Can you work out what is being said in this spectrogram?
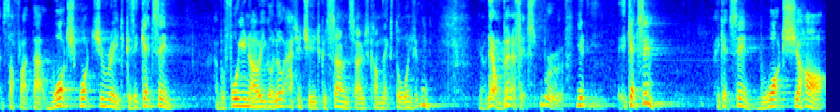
and stuff like that. Watch what you read because it gets in. And before you know it, you've got a little attitude because so and so's come next door and you think, hmm, you know, they're on benefits. It gets in. It gets in. Watch your heart.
